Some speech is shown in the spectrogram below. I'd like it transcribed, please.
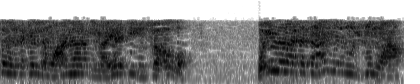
سنتكلم عنها فيما يأتي إن شاء الله. وإنما تتعين الجمعة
